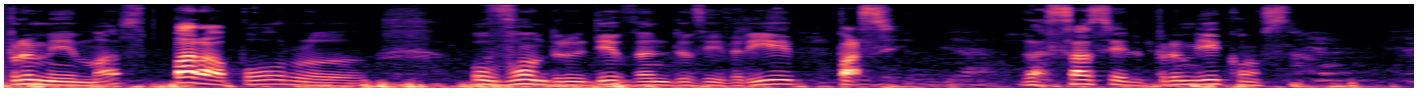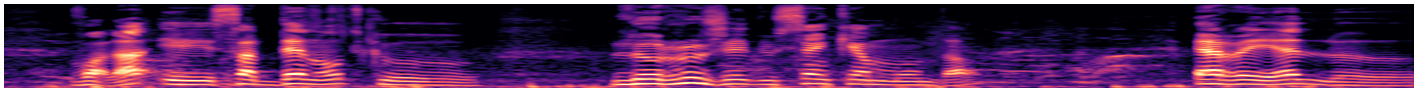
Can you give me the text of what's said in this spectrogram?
1er mars par rapport au vendredi 22 février passé. ça, c'est le premier constat. Voilà, et ça dénote que le rejet du cinquième mandat est réel euh,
